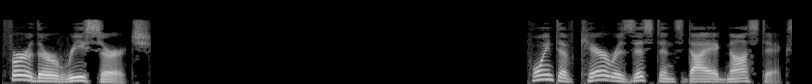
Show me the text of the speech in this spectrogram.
Further research Point-of-care resistance diagnostics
